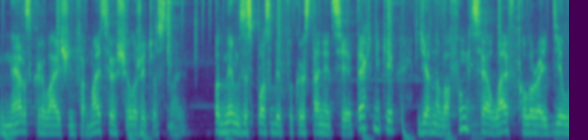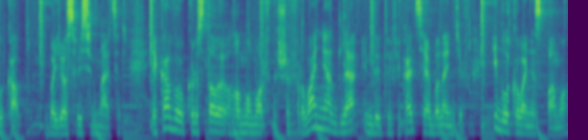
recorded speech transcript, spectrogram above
не розкриваючи інформацію, що лежить в основі. Одним зі способів використання цієї техніки є нова функція Live Caller ID Lookup в iOS 18, яка використовує гомоморфне шифрування для ідентифікації абонентів і блокування спаму,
